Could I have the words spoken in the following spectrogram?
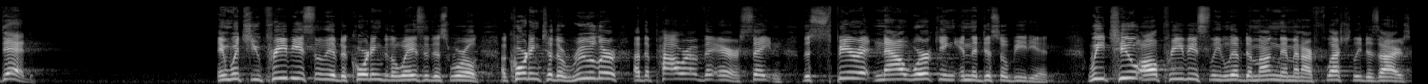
Dead in which you previously lived according to the ways of this world, according to the ruler of the power of the air, Satan, the spirit now working in the disobedient. We too all previously lived among them in our fleshly desires,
